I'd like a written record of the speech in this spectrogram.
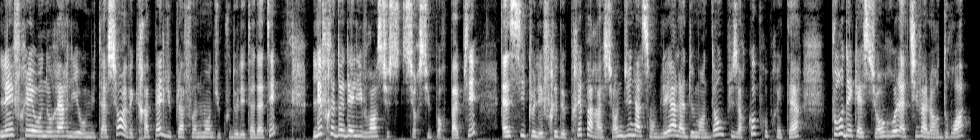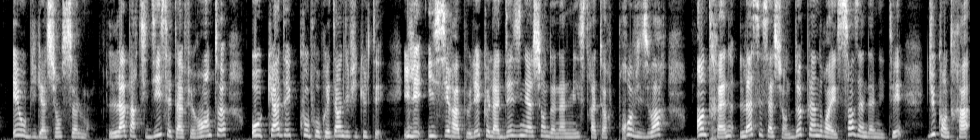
les frais honoraires liés aux mutations avec rappel du plafonnement du coût de l'état daté, les frais de délivrance sur support papier, ainsi que les frais de préparation d'une assemblée à la demande de plusieurs copropriétaires pour des questions relatives à leurs droits et obligations seulement. La partie 10 est afférente au cas des copropriétés en difficulté. Il est ici rappelé que la désignation d'un administrateur provisoire entraîne la cessation de plein droit et sans indemnité du contrat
